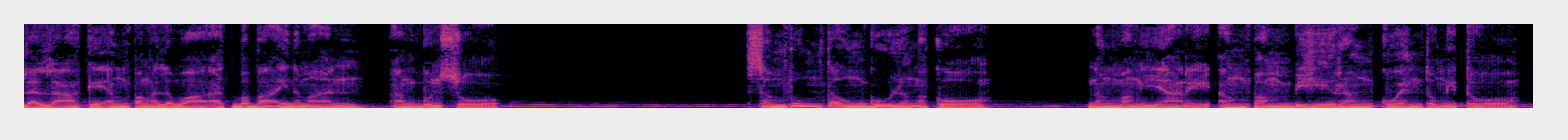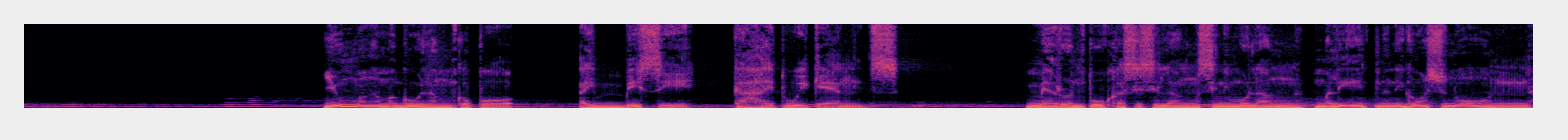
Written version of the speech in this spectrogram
lalaki ang pangalawa at babae naman ang bunso. Sampung taong gulang ako nang mangyari ang pambihirang kwentong ito. Yung mga magulang ko po ay busy kahit weekends. Meron po kasi silang sinimulang maliit na negosyo noon.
